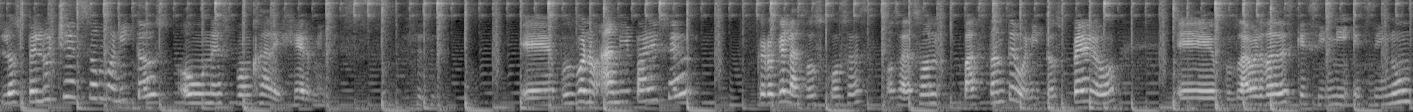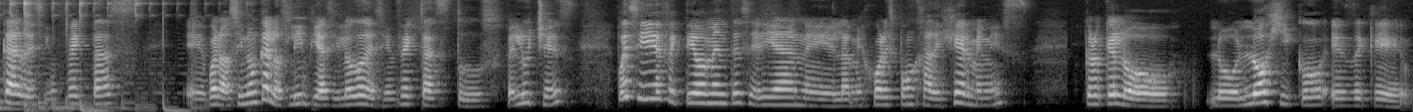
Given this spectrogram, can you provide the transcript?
¿los peluches son bonitos o una esponja de gérmenes? Eh, pues bueno, a mi parecer, creo que las dos cosas, o sea, son bastante bonitos, pero eh, pues la verdad es que si, ni- si nunca desinfectas, eh, bueno, si nunca los limpias y luego desinfectas tus peluches, pues sí, efectivamente serían la mejor esponja de gérmenes. Creo que lo, lo lógico es de que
